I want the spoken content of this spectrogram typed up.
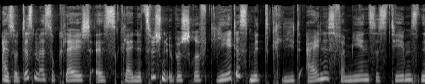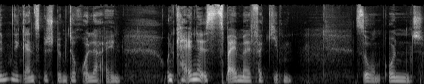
Also das mal so gleich als kleine Zwischenüberschrift. Jedes Mitglied eines Familiensystems nimmt eine ganz bestimmte Rolle ein. Und keine ist zweimal vergeben. So, und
